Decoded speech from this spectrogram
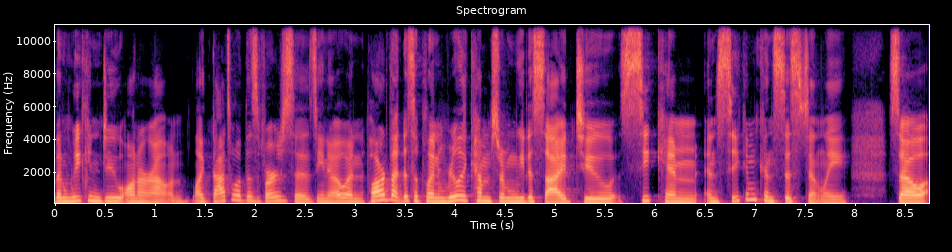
than we can do on our own. Like that's what this verse is, you know? And part of that discipline really comes from we decide to seek him and seek him consistently. So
